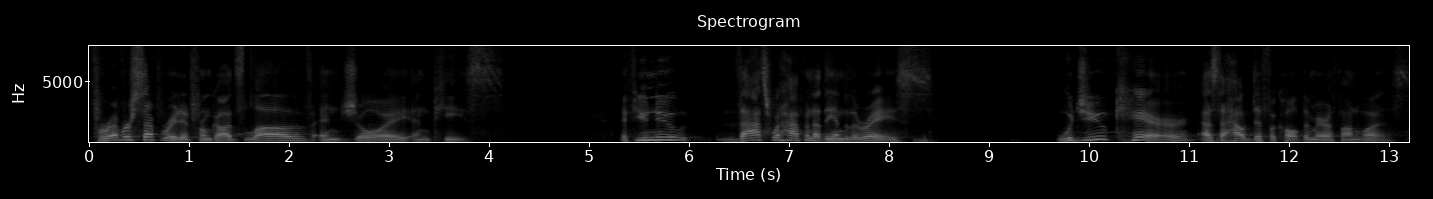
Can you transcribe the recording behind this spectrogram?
forever separated from God's love and joy and peace. If you knew that's what happened at the end of the race, would you care as to how difficult the marathon was?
